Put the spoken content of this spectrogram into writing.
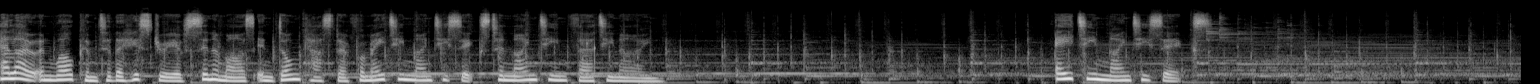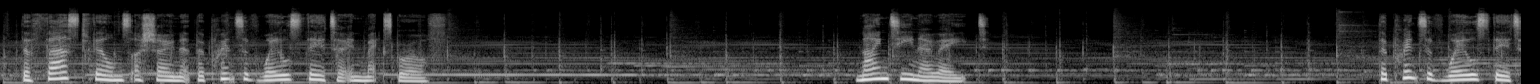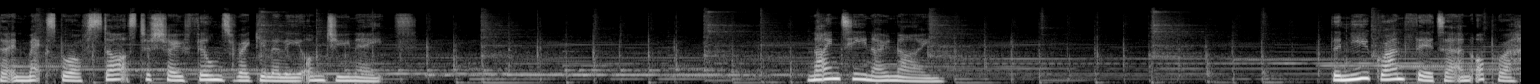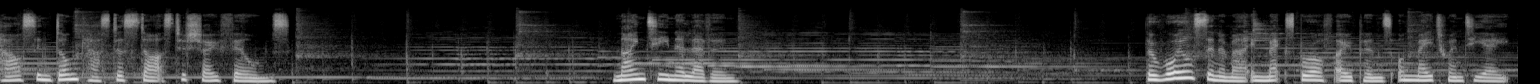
Hello and welcome to the history of cinemas in Doncaster from 1896 to 1939. 1896 The first films are shown at the Prince of Wales Theatre in Mexborough. 1908 The Prince of Wales Theatre in Mexborough starts to show films regularly on June 8. 1909 The new Grand Theatre and Opera House in Doncaster starts to show films. 1911 The Royal Cinema in Mexborough opens on May 28.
